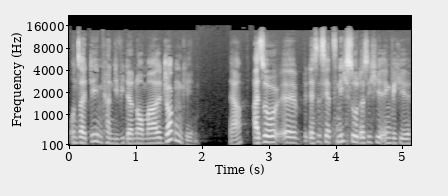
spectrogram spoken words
und seitdem kann die wieder normal joggen gehen. Ja, also äh, das ist jetzt nicht so, dass ich hier irgendwelche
